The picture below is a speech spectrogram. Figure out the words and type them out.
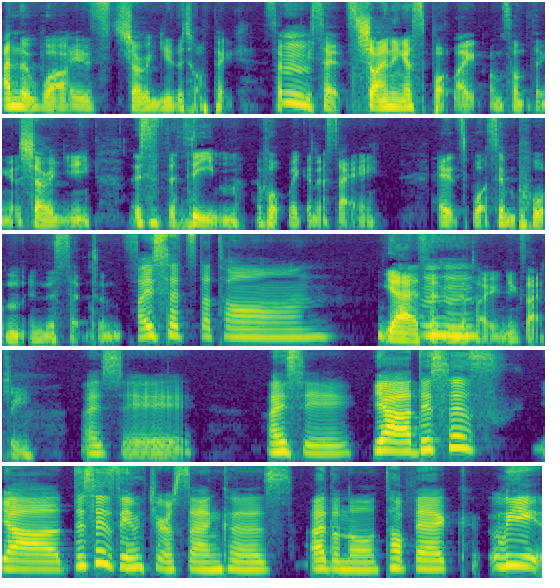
and that wa is showing you the topic. So Mm. we say it's shining a spotlight on something. It's showing you this is the theme of what we're going to say. It's what's important in this sentence. I sets the tone Yeah, setting Mhm. the tone exactly. i see i see yeah this is yeah this is interesting because i don't know topic we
